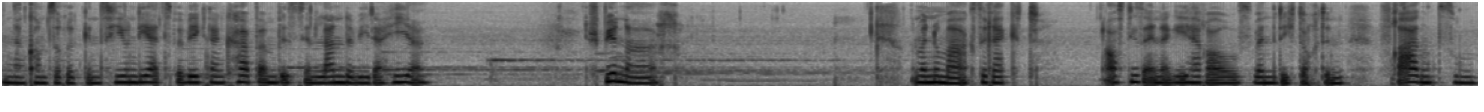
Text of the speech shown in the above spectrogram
Und dann komm zurück ins Hier und Jetzt, beweg deinen Körper ein bisschen, lande wieder hier. Spür nach. Und wenn du magst, direkt aus dieser Energie heraus, wende dich doch den Fragen zu,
